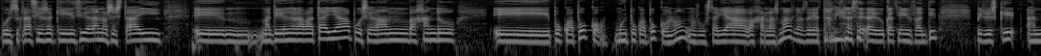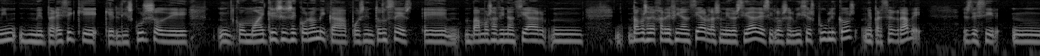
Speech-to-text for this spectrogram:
pues gracias a que Ciudadanos está ahí eh, manteniendo la batalla, pues se van bajando eh, poco a poco, muy poco a poco, ¿no? Nos gustaría bajarlas más, las de, también las de la educación infantil, pero es que a mí me parece que, el discurso de mm, como hay crisis económica, pues entonces eh, vamos a financiar, mm, vamos a dejar de financiar las universidades y los servicios públicos, me parece grave. Es decir, mm,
